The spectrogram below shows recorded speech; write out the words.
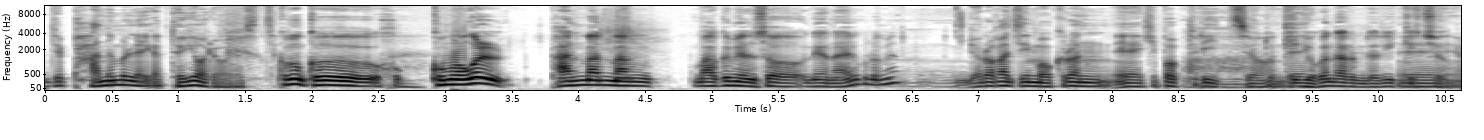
이제 반음을 내기가 되게 어려워요, 진짜. 그러면 그 호- 구멍을 반만 막, 막으면서 내나요? 그러면 여러 가지 뭐 그런 예, 기법들이 아, 있죠. 또 기교가 나름대로 있겠죠. 예,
